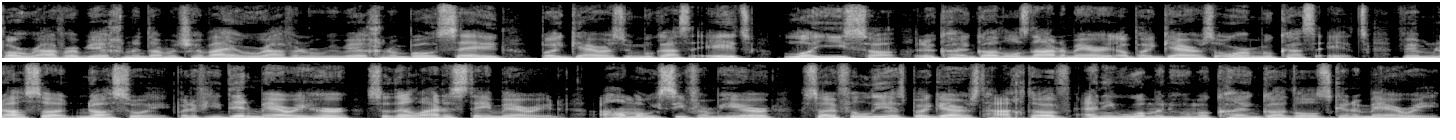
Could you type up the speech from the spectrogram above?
Rav Rav and Rav and Rav both say, Bagaris umukas eitz lo yisa. That a Gadol is not to marry a Bagaris or a mukas eitz. Vim nasa nasui. But if he did marry her, so they're allowed to stay married. Alma, we see from here, Saif Elias Bagaris Tachtov, any woman whom a Kohen Gadol is going to marry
